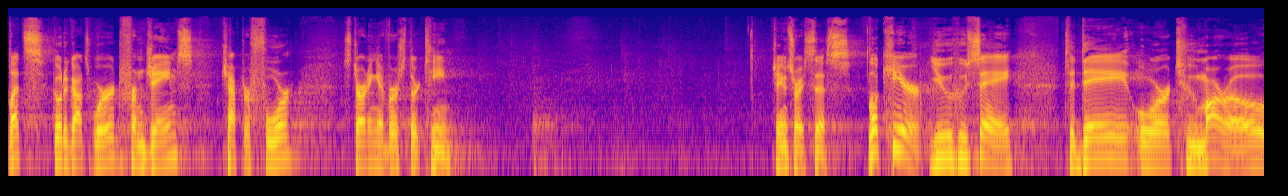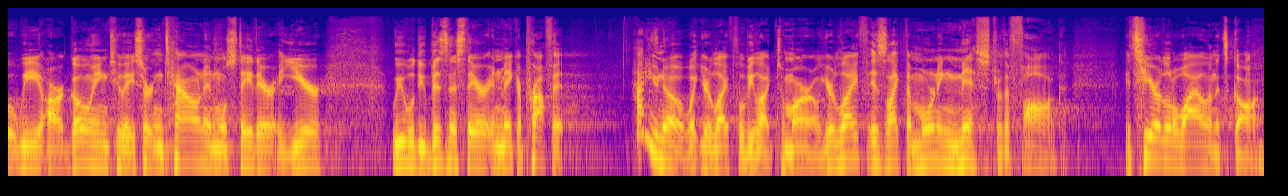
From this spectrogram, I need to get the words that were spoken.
let's go to God's word from James chapter four, starting at verse thirteen. James writes this Look here, you who say, Today or tomorrow we are going to a certain town and will stay there a year. We will do business there and make a profit. How do you know what your life will be like tomorrow? Your life is like the morning mist or the fog. It's here a little while and it's gone.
